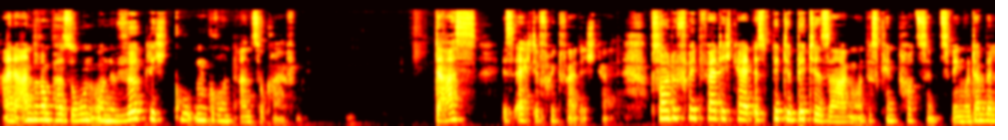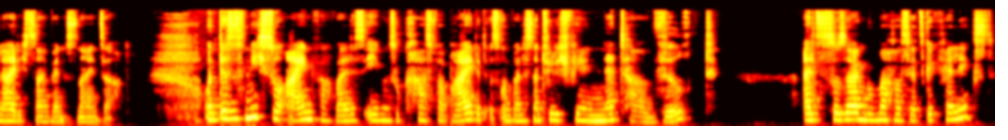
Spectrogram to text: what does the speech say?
einer anderen Person ohne wirklich guten Grund anzugreifen. Das ist echte Friedfertigkeit. Pseudo-Friedfertigkeit ist bitte, bitte sagen und das Kind trotzdem zwingen und dann beleidigt sein, wenn es Nein sagt. Und das ist nicht so einfach, weil es eben so krass verbreitet ist und weil es natürlich viel netter wirkt, als zu sagen, du machst das jetzt gefälligst.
